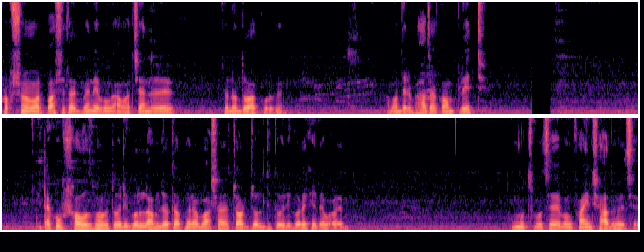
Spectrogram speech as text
সবসময় আমার পাশে থাকবেন এবং আমার চ্যানেলের জন্য দোয়া করবেন। আমাদের ভাজা কমপ্লিট। এটা খুব সহজভাবে তৈরি করলাম, যাতে আপনারা বাসায় চট জলদি তৈরি করে খেতে পারেন। মুচমুচে এবং ফাইন স্বাদ হয়েছে।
